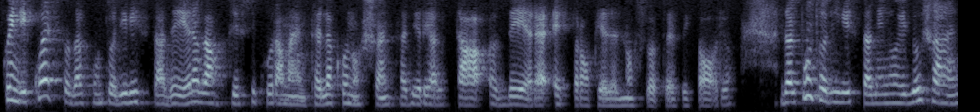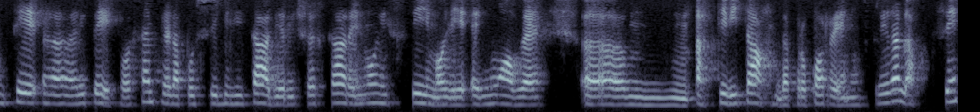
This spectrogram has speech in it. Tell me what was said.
Quindi questo dal punto di vista dei ragazzi è sicuramente la conoscenza di realtà uh, vere e proprie del nostro territorio. Dal punto di vista di noi docenti, ripeto, sempre la possibilità di ricercare nuovi stimoli e nuove ehm, attività da proporre ai nostri ragazzi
